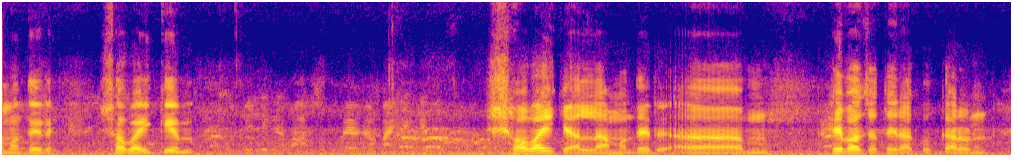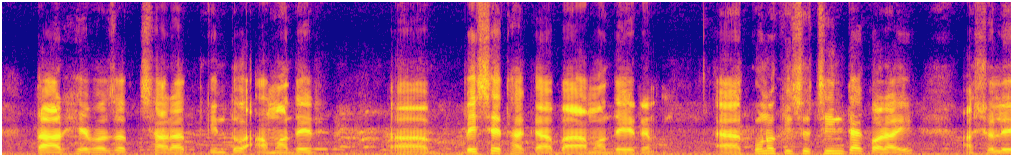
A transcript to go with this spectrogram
আমাদের সবাইকে সবাইকে আল্লাহ আমাদের হেফাজতে রাখুক। কারণ তার হেফাজত ছাড়া কিন্তু আমাদের বেঁচে থাকা বা আমাদের কোনো কিছু চিন্তা করাই আসলে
